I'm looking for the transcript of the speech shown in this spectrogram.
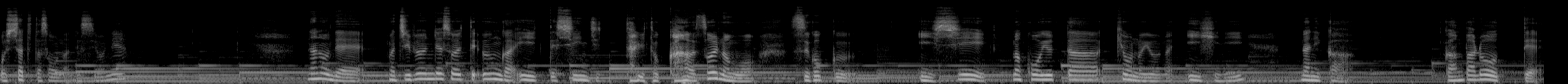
おっしゃってたそうなんですよね。なので、まあ、自分でそうやって運がいいって信じたりとか そういうのもすごくいいし、まあ、こういった今日のようないい日に何か頑張ろうって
